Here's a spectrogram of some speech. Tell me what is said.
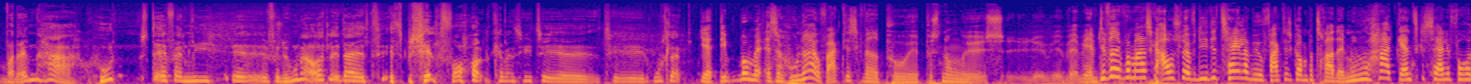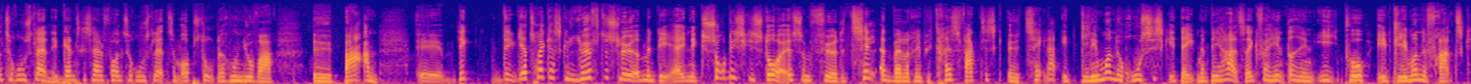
hvordan har hun, Stefan, lige? Øh, for hun har også lidt af et, et specielt forhold, kan man sige, til, øh, til Rusland. Ja, det må man, altså hun har jo faktisk været på, øh, på sådan nogle, øh, øh, ja, det ved jeg ikke, hvor meget jeg skal afsløre, fordi det taler vi jo faktisk om på træt af, men hun har et ganske særligt forhold til Rusland, et ganske særligt forhold til Rusland, som opstod, da hun jo var øh, barn. Øh, det, det, jeg tror ikke, jeg skal løfte sløret, men det er en eksotisk historie, som førte til, at Valerie Pécresse faktisk øh, taler et glimrende russisk i dag, men det har altså ikke forhindret hende i på et glimrende fransk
